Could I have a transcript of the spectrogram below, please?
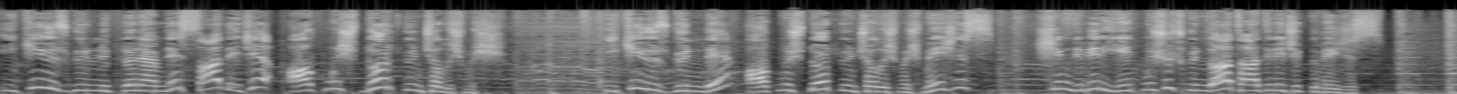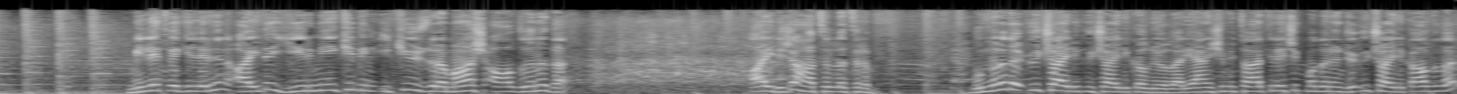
200 günlük dönemde sadece 64 gün çalışmış. 200 günde 64 gün çalışmış meclis. Şimdi bir 73 gün daha tatile çıktı meclis. Milletvekillerinin ayda 22.200 lira maaş aldığını da ayrıca hatırlatırım. Bunları da 3 aylık 3 aylık alıyorlar. Yani şimdi tatile çıkmadan önce 3 aylık aldılar.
